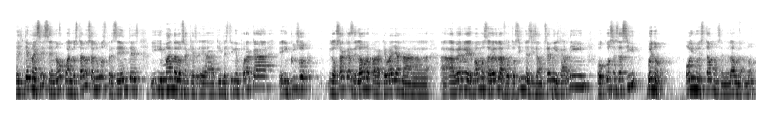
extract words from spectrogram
el tema es ese, ¿no? Cuando están los alumnos presentes y, mándalos a que, a que investiguen por acá, e incluso lo sacas del aula para que vayan a, ver, eh, vamos a ver la fotosíntesis, aunque sea en el jardín o cosas así. Bueno, hoy no estamos en el aula, ¿no?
